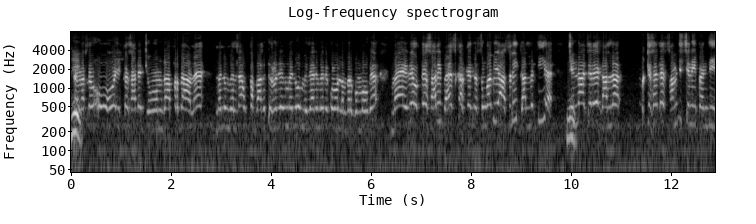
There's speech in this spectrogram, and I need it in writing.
ਜੀ। ਮਤਲਬ ਉਹ ਇੱਕ ਸਾਡੇ ਜ਼ੋਨ ਦਾ ਪ੍ਰਧਾਨ ਹੈ। ਮੈਨੂੰ ਮਿਲਦਾ ਕੱਬਾ ਕਿ ਕਿਸੇ ਦੇ ਮੈਨੂੰ ਉਹ ਮਿਲਿਆ ਨਹੀਂ ਮੇਰੇ ਕੋਲੋਂ ਨੰਬਰ ਗੁੰਮ ਹੋ ਗਿਆ। ਮੈਂ ਇਹਦੇ ਉੱਤੇ ਸਾਰੀ ਬਹਿਸ ਕਰਕੇ ਦੱਸੂਗਾ ਵੀ ਅਸਲੀ ਗੱਲ ਕੀ ਹੈ। ਜਿੰਨਾ ਚਿਰ ਇਹ ਗੱਲ ਕਿਸੇ ਦੇ ਸਮਝ ਚ ਨਹੀਂ ਪੈਂਦੀ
